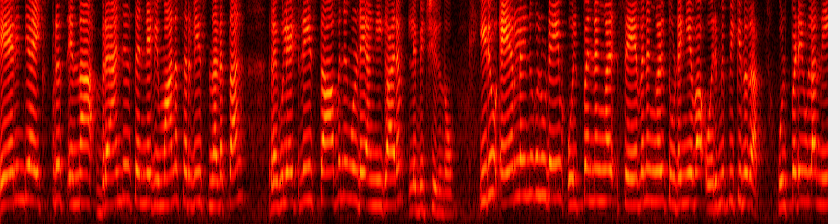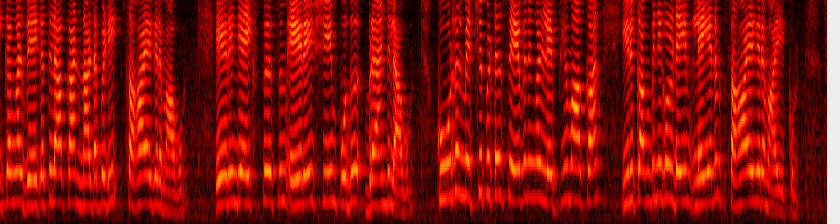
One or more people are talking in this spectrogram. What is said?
എയർ ഇന്ത്യ എക്സ്പ്രസ് എന്ന ബ്രാൻഡിൽ തന്നെ വിമാന സർവീസ് നടത്താൻ റെഗുലേറ്ററി സ്ഥാപനങ്ങളുടെ അംഗീകാരം ലഭിച്ചിരുന്നു. ഇരു എയർലൈനുകളുടെയും ഉൽപ്പന്നങ്ങൾ സേവനങ്ങൾ തുടങ്ങിയവ ഒരുമിപ്പിക്കുന്നത് ഉൾപ്പെടെയുള്ള നീക്കങ്ങൾ വേഗത്തിലാക്കാൻ നടപടി സഹായകരമാകും. എയർ ഇന്ത്യ എക്സ്പ്രസും എയർ ഏഷ്യയും പൊതു ബ്രാൻഡിലാകും. കൂടുതൽ മെച്ചപ്പെട്ട സേവനങ്ങൾ ലഭ്യമാക്കാൻ ഇരു കമ്പനികളുടെയും ലയനം സഹായകരമായേക്കും.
